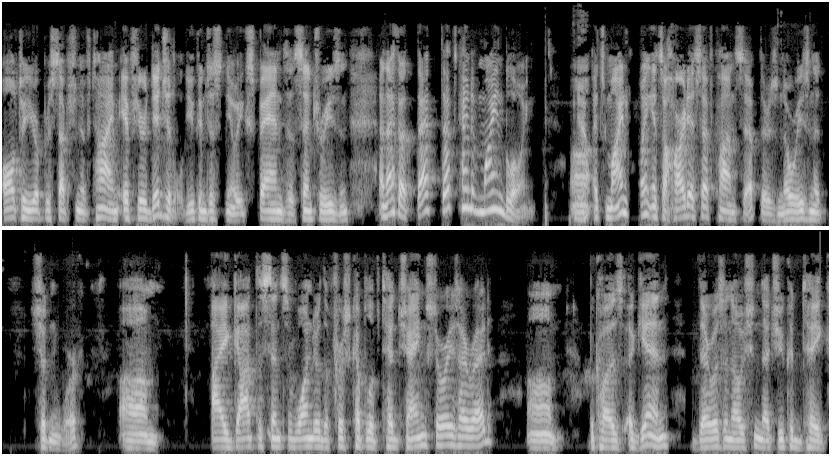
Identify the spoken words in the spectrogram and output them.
alter your perception of time if you're digital. You can just you know expand the centuries and and I thought that that's kind of mind blowing. Uh, It's mind blowing. It's a hard SF concept. There's no reason it shouldn't work. Um, I got the sense of wonder the first couple of Ted Chiang stories I read, um, because again, there was a notion that you could take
